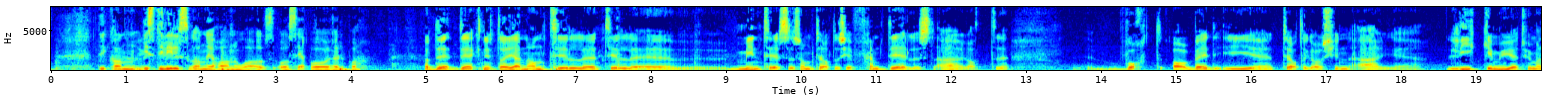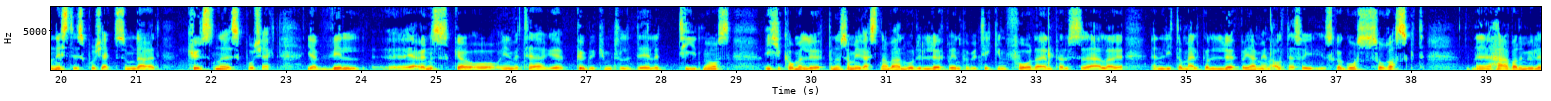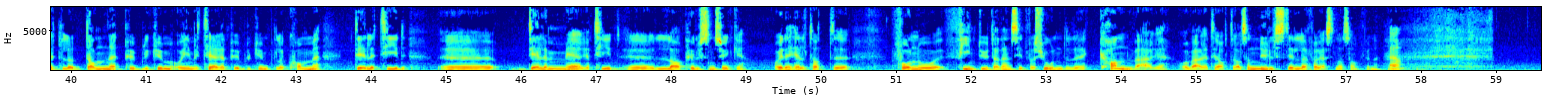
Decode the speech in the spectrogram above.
de kan, hvis de vil, så kan de ha noe å, å se på og høre på. Ja, det, det knytter igjen an til, til eh, min tese som teatersjef fremdeles er at eh, vårt arbeid i eh, Teatergarasjen er eh, like mye et humanistisk prosjekt som det er et kunstnerisk prosjekt. Jeg vil eh, jeg ønsker å invitere publikum til å dele tid med oss. Ikke komme løpende som i resten av verden, hvor du løper inn på butikken, får deg en pølse eller en liter melk og løper hjem igjen. Alt det skal gå så raskt. Her var det mulighet til å danne et publikum og invitere et publikum til å komme, dele tid. Eh, dele mer tid. Eh, la pulsen synke. Og i det hele tatt få noe fint ut av den situasjonen det kan være å være teater. Altså nullstille for resten av samfunnet. Ja.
